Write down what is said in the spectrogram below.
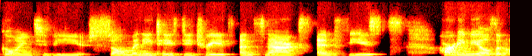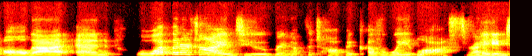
going to be so many tasty treats and snacks and feasts, hearty meals, and all that. And what better time to bring up the topic of weight loss, right?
